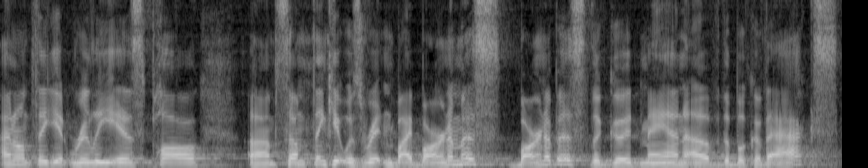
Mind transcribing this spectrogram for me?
I don't think it really is Paul. Um, some think it was written by Barnabas, Barnabas, the good man of the book of Acts.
